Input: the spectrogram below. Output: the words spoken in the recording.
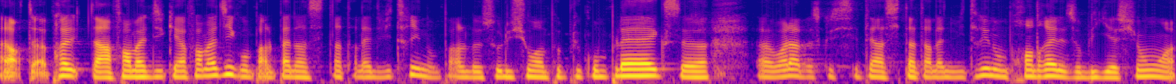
Alors après, tu as informatique et informatique, on parle pas d'un site internet vitrine, on parle de solutions un peu plus complexes. Euh, voilà, parce que si c'était un site internet vitrine, on prendrait les obligations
